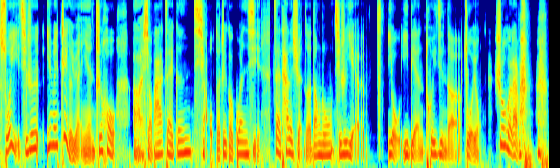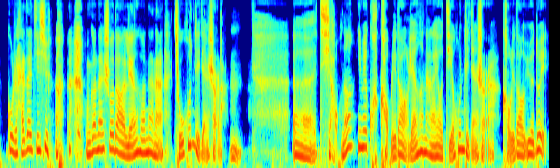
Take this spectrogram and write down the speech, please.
所以其实因为这个原因之后啊，小八在跟巧的这个关系，在他的选择当中，其实也有一点推进的作用。说回来吧，故事还在继续。我们刚才说到联合娜娜求婚这件事儿了，嗯，呃，巧呢，因为考虑到联合娜娜要结婚这件事儿啊，考虑到乐队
